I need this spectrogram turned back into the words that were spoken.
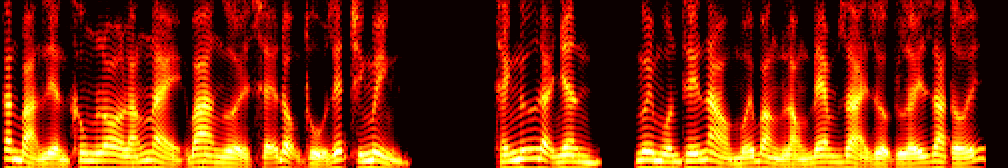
căn bản liền không lo lắng này ba người sẽ động thủ giết chính mình. Thánh nữ đại nhân, ngươi muốn thế nào mới bằng lòng đem giải dược lấy ra tới.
